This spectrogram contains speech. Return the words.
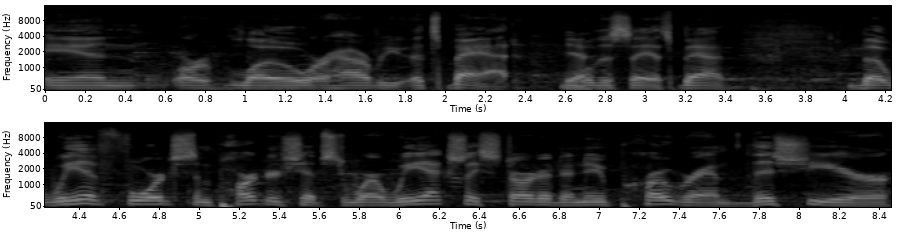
and or low or however you. It's bad. Yeah. We'll just say it's bad. But we have forged some partnerships to where we actually started a new program this year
